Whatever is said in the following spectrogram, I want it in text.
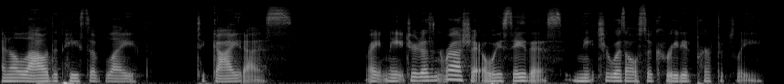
and allow the pace of life to guide us. Right? Nature doesn't rush. I always say this. Nature was also created perfectly.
